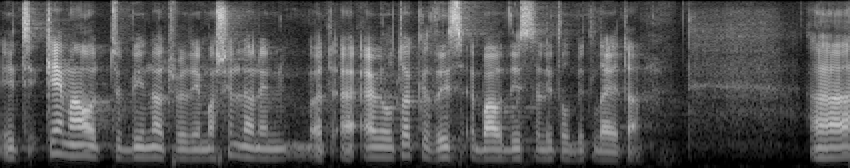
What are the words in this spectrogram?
It came out to be not really machine learning, but I, I will talk this, about this a little bit later. Uh,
